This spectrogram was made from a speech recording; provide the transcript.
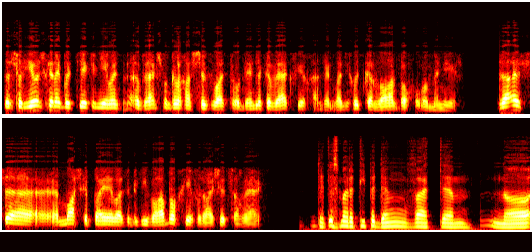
Dit sal jou skielik beteken jy moet 'n werkswinkel gaan soek wat ordentlike werk vir jou gaan doen wat jy goed kan waarborg op 'n manier. Daar is 'n uh, maatskappye wat 'n bietjie waarborg gee vir daai soort van werk. Dit is maar 'n tipe ding wat ehm um, na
